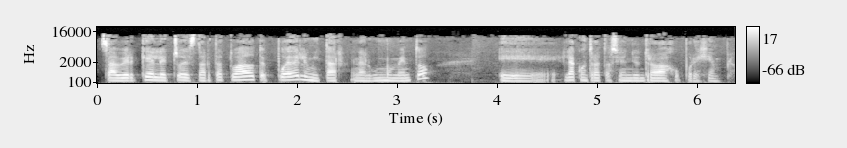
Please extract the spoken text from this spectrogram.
Saber que el hecho de estar tatuado te puede limitar en algún momento eh, la contratación de un trabajo, por ejemplo.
